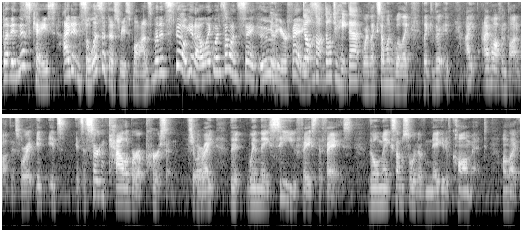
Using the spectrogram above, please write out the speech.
But in this case, I didn't solicit this response, but it's still, you know, like when someone's saying ooh to your face. Don't, don't don't you hate that where like someone will like like there it, I I've often thought about this where it, it it's it's a certain caliber of person Sure. right that when they see you face to face they'll make some sort of negative comment on like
